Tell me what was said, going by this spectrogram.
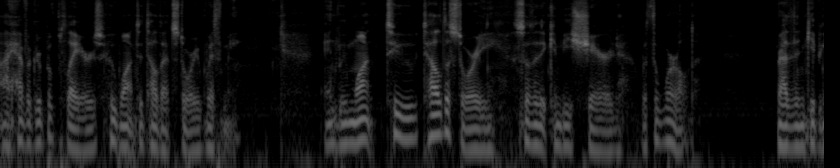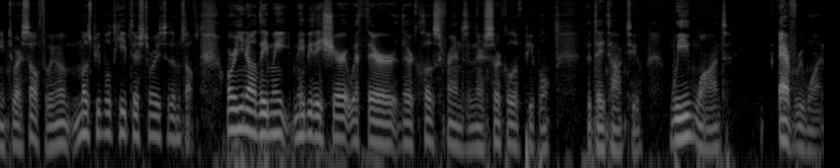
I have a group of players who want to tell that story with me. And we want to tell the story so that it can be shared with the world rather than keeping it to ourselves. The way most people keep their stories to themselves, or you know, they may maybe they share it with their their close friends and their circle of people that they talk to. We want everyone.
